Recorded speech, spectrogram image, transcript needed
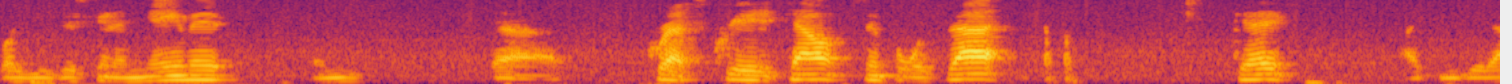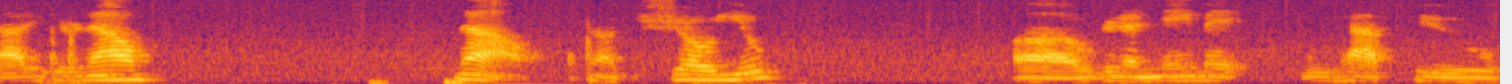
but you're just going to name it and uh, press create account. Simple as that. Okay. I can get out of here now. Now, to show you, uh, we're going to name it, we have to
